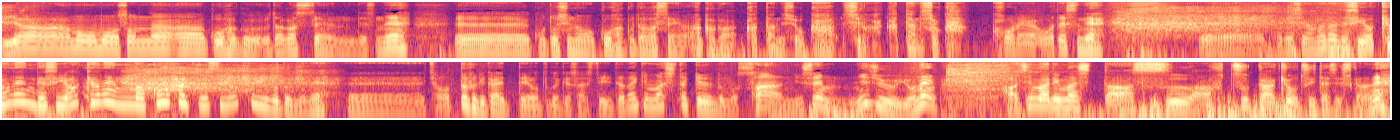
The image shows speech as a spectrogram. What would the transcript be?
いやー、もうもうそんな紅白歌合戦ですね、えー、今年の紅白歌合戦赤が勝ったんでしょうか白が勝ったんでしょうか。これをですね、えー、今年はまだですよ。去年ですよ。去年の紅白ですよ。ということでね、えー、ちょっと振り返ってお届けさせていただきましたけれども、さあ、2024年、始まりました。明日は2日、今日1日ですからね、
